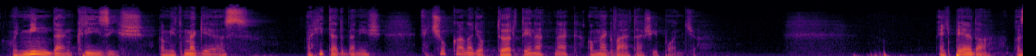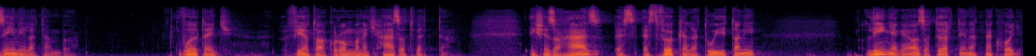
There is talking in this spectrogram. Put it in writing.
hogy minden krízis, amit megélsz, a hitedben is, egy sokkal nagyobb történetnek a megváltási pontja. Egy példa az én életemből. Volt egy fiatalkoromban egy házat vettem. És ez a ház, ezt, ezt föl kellett újítani. Lényege az a történetnek, hogy,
